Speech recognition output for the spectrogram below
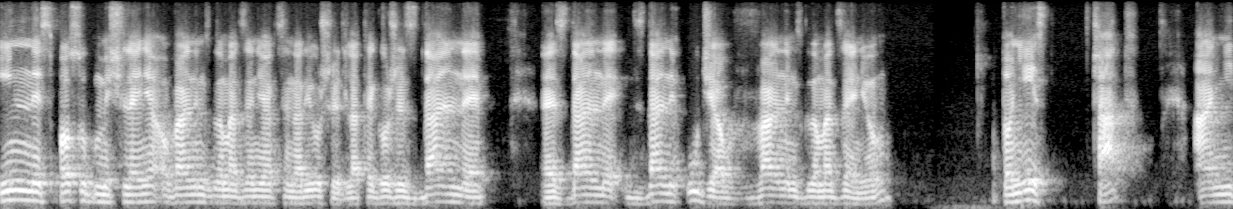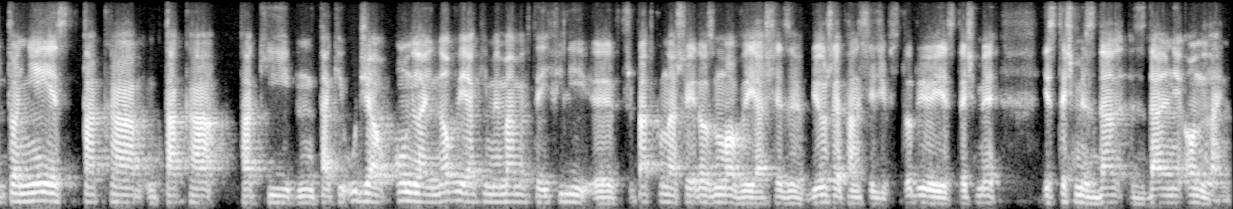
inny sposób myślenia o walnym zgromadzeniu akcjonariuszy, dlatego że zdalny, zdalny, zdalny udział w walnym zgromadzeniu to nie jest czat, ani to nie jest taka, taka, taki, taki udział online'owy, jaki my mamy w tej chwili w przypadku naszej rozmowy. Ja siedzę w biurze, pan siedzi w studiu i jesteśmy, jesteśmy zdal, zdalnie online.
